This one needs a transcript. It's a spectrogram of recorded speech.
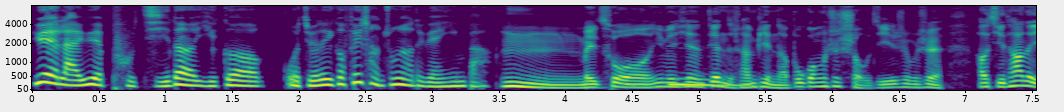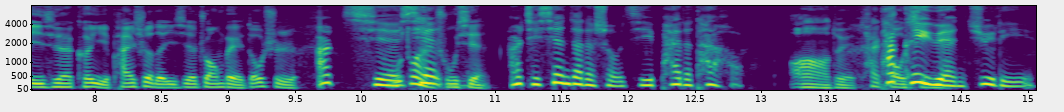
越来越普及的一个，我觉得一个非常重要的原因吧。嗯，没错，因为现在电子产品呢，不光是手。手机是不是？还有其他的一些可以拍摄的一些装备都是，而且不断出现，而且现在的手机拍的太好了。哦，对，太它可以远距离，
